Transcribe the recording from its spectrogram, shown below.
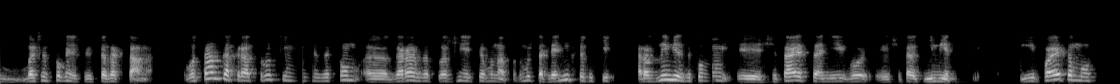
большинство, конечно, из Казахстана. Вот там как раз русским языком э, гораздо сложнее, чем у нас, потому что для них все-таки родным языком э, считается, они его э, считают немецкий. И поэтому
